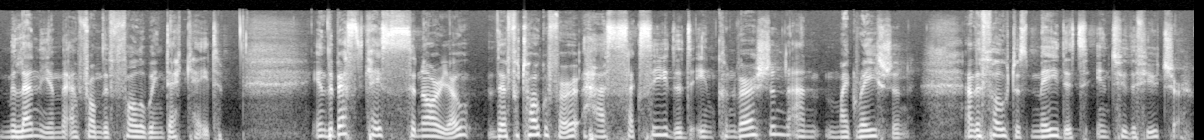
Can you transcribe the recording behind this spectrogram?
millennium and from the following decade. In the best case scenario, the photographer has succeeded in conversion and migration, and the photos made it into the future.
